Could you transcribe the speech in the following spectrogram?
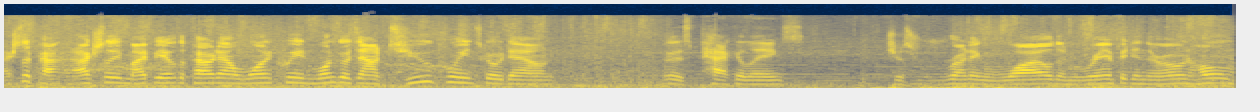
Actually, actually might be able to power down one queen. One goes down. Two queens go down. Look at this pack of lings. Just running wild and rampant in their own home.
